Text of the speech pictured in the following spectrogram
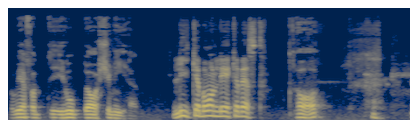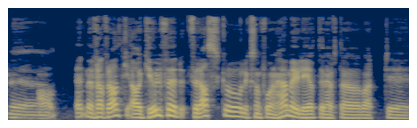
Och vi har fått ihop bra kemi här. Lika barn leka bäst. Ja. Ja. Men, men framförallt ja, kul för, för Rask att liksom få den här möjligheten efter att ha varit eh,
